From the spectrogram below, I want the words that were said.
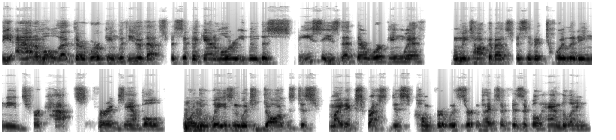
the animal that they're working with, either that specific animal or even the species that they're working with. When we talk about specific toileting needs for cats, for example, or mm-hmm. the ways in which dogs just might express discomfort with certain types of physical handling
